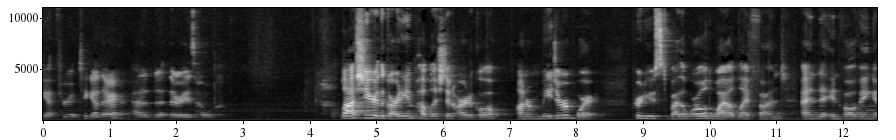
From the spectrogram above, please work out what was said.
get through it together, and there is hope. Last year, The Guardian published an article on a major report produced by the World Wildlife Fund and involving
